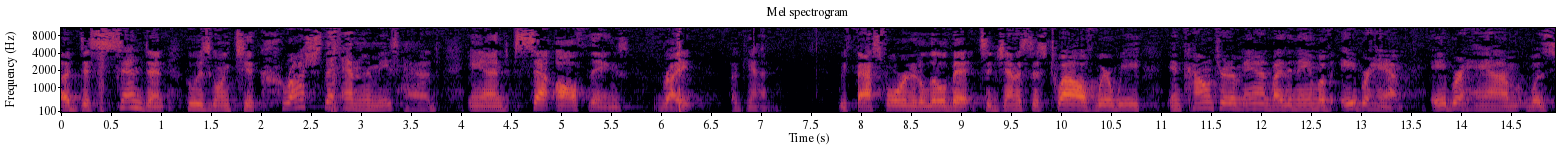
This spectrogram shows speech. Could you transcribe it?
a descendant who is going to crush the enemy's head and set all things right again. We fast forwarded a little bit to Genesis 12, where we encountered a man by the name of Abraham. Abraham was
